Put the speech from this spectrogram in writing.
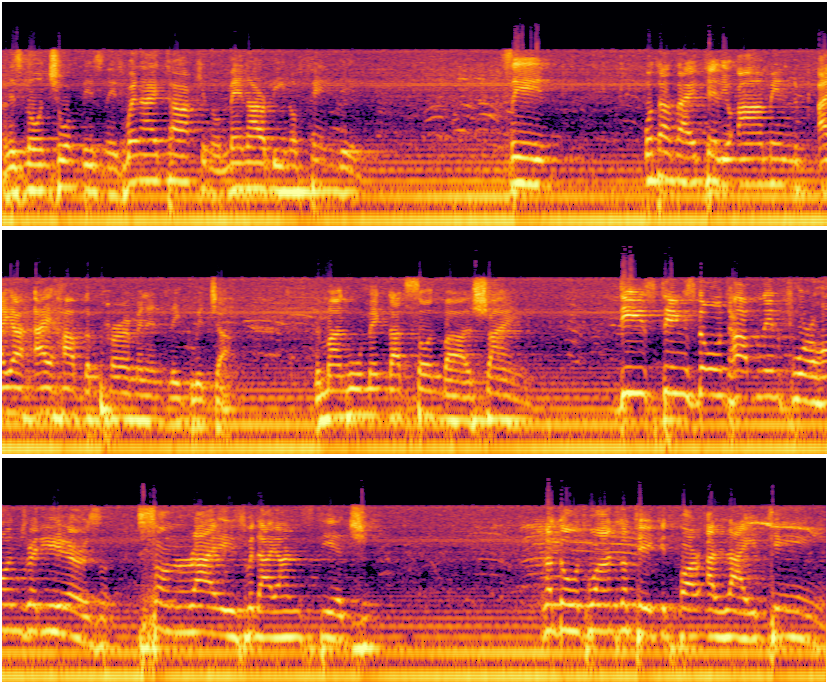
and it's no joke business. When I talk, you know, men are being offended. See, but as I tell you, I'm in, I, I have the permanent with Jah. The man who make that sunball shine. These things don't happen in 400 years. Sunrise with I on stage. I don't want to take it for a lighting.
